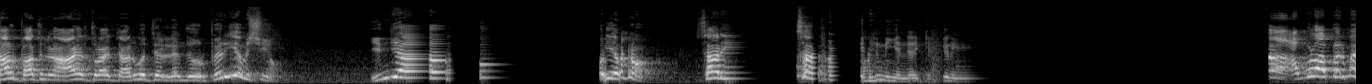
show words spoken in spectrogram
நாள் பார்த்துருக்காங்க ஆயிரத்தி தொள்ளாயிரத்தி அறுபத்தி ஏழுலேருந்து ஒரு பெரிய விஷயம். இந்தியா சாரி சார் அப்படின்னு நீங்கள் கேட்குறீங்க அவ்வளோ பெருமை.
